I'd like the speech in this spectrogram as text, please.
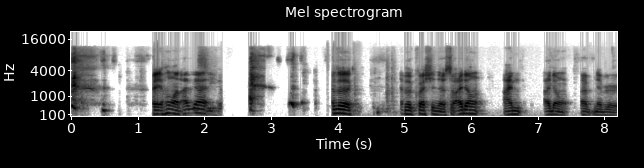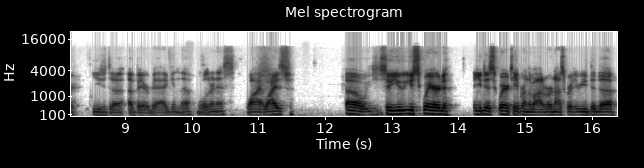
Wait, hold on. I've got I have a I have a question though. So I don't I'm I don't. I've never used a, a bear bag in the wilderness. Why? Why is? Oh, so you you squared. You did square taper on the bottom, or not square taper. You did the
